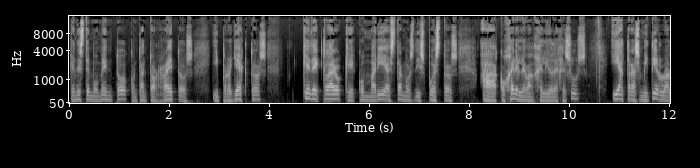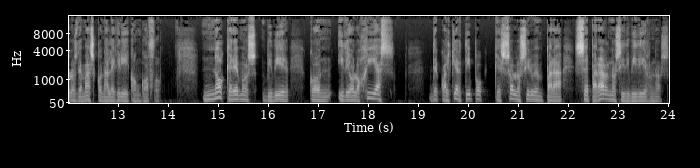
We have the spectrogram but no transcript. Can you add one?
que en este momento, con tantos retos y proyectos, quede claro que con María estamos dispuestos a acoger el Evangelio de Jesús y a transmitirlo a los demás con alegría y con gozo. No queremos vivir con ideologías de cualquier tipo que sólo sirven para separarnos y dividirnos,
